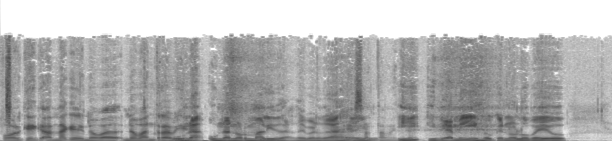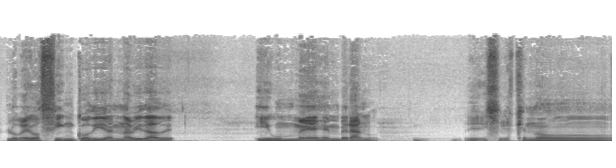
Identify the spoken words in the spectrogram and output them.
Porque anda que no va, no va a entrar bien. una, una normalidad, de verdad. ¿eh? Exactamente. Y, y ve a mi hijo, que no lo veo, lo veo cinco días en Navidades y un mes en verano. Y es que no...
